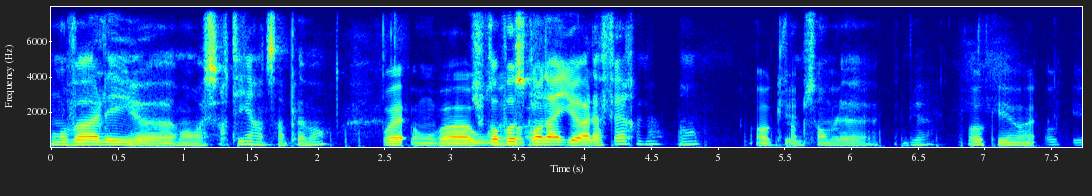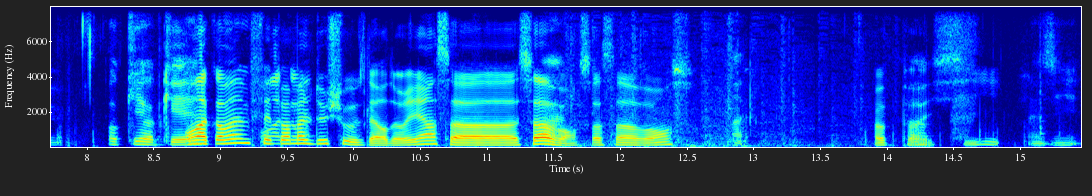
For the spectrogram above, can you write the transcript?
On va aller. euh, on va sortir, hein, tout simplement. Ouais, on va. je propose qu'on aille à la ferme. Non? Ok, Ça me semble euh, bien. ok, ouais. Ok, ok. On a quand même fait pas mal de choses, l'air de rien, ça, ça Ouais. avance, ça, ça avance. Ouais. Hop, par Ouais. ici. Vas-y,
